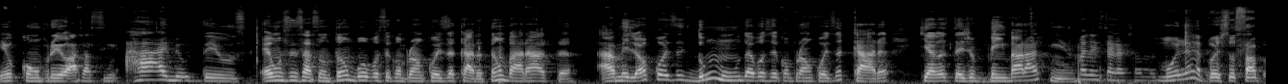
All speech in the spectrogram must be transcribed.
eu compro e eu acho assim, ai meu Deus. É uma sensação tão boa você comprar uma coisa cara tão barata. A melhor coisa do mundo é você comprar uma coisa cara que ela esteja bem baratinha. Mas a gente tá gastando muito. Mulher, pois tu sabe,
